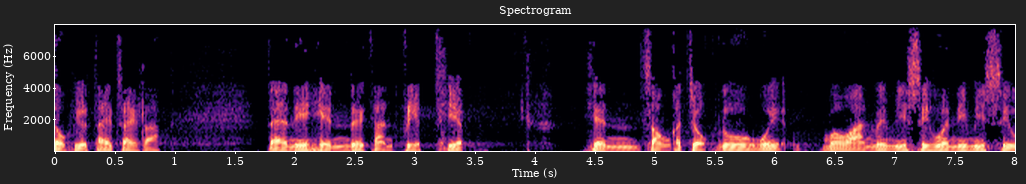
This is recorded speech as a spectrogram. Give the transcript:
ตกอยู่ใต้ใจรัก แต่นี้เห็นด้วยการเปรียบเทียบ เช่นส่องกระจกดูอุ้ยเมื่อวานไม่มีสิววันนี้มีสิว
